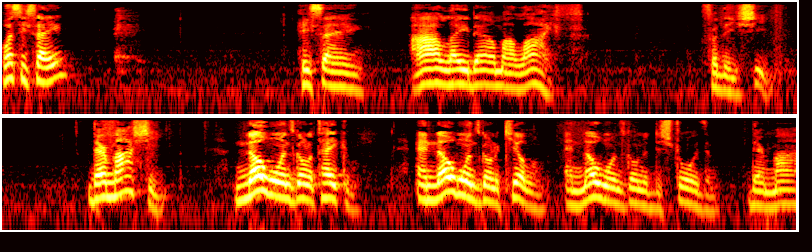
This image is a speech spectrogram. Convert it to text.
What's he saying? He's saying, I lay down my life for these sheep. They're my sheep. No one's going to take them, and no one's going to kill them, and no one's going to destroy them. They're my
